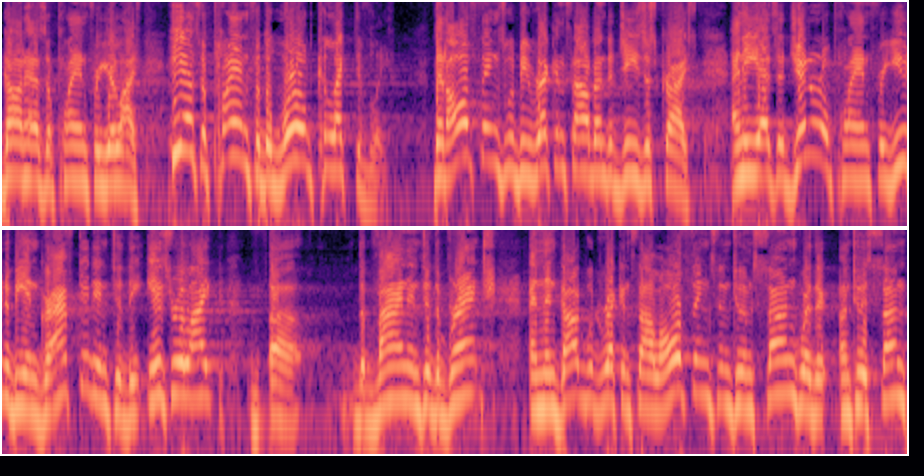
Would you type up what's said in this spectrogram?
God has a plan for your life. He has a plan for the world collectively, that all things would be reconciled unto Jesus Christ. And He has a general plan for you to be engrafted into the Israelite. Uh, the vine into the branch, and then God would reconcile all things his son, where there, unto his son,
